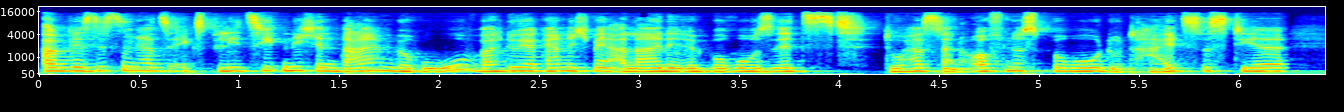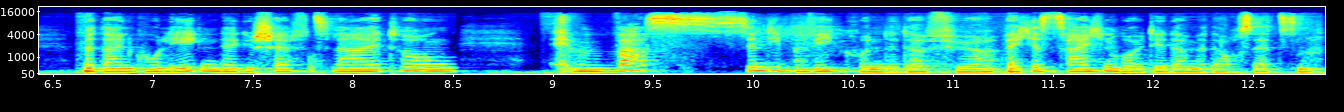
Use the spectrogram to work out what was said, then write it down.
Aber wir sitzen ganz explizit nicht in deinem Büro, weil du ja gar nicht mehr alleine im Büro sitzt. Du hast ein offenes Büro, du teilst es dir mit deinen Kollegen der Geschäftsleitung. Äh, was sind die Beweggründe dafür? Welches Zeichen wollt ihr damit auch setzen?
